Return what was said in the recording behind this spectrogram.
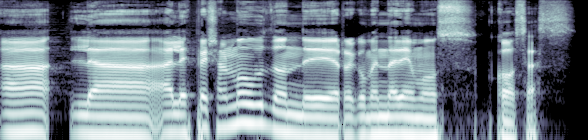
a la, al Special Move donde recomendaremos cosas.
